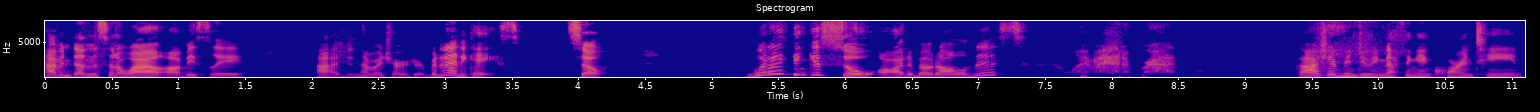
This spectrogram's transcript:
Haven't done this in a while. Obviously, I didn't have my charger. But in any case, so what I think is so odd about all of this, why am I out of breath? Gosh, I've been doing nothing in quarantine.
